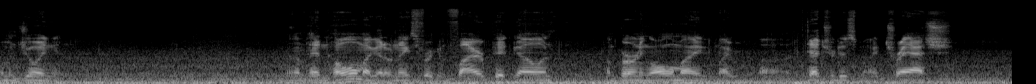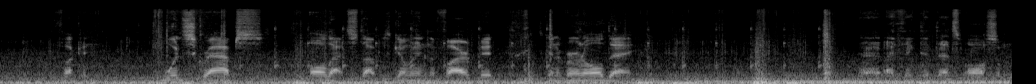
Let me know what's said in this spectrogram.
I'm enjoying it. I'm heading home. I got a nice freaking fire pit going. I'm burning all of my my uh, detritus, my trash, fucking wood scraps, all that stuff is going in the fire pit. It's going to burn all day. And I think that that's awesome.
